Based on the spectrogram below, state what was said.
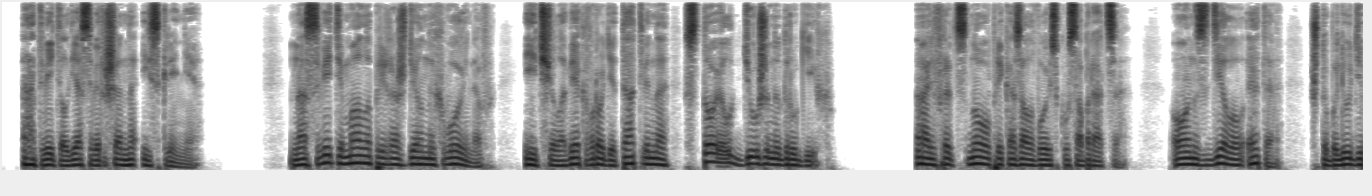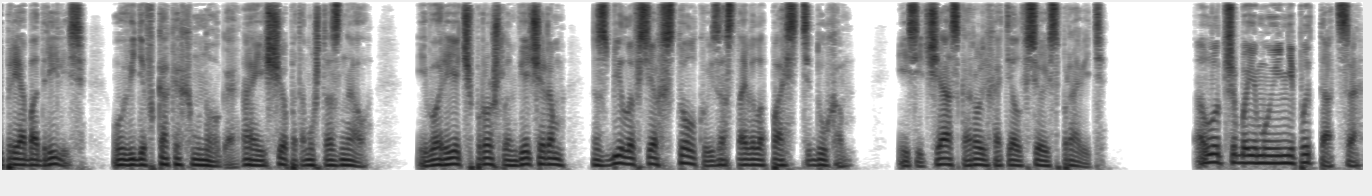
— ответил я совершенно искренне. «На свете мало прирожденных воинов, и человек вроде Татвина стоил дюжины других». Альфред снова приказал войску собраться. Он сделал это, чтобы люди приободрились, увидев, как их много, а еще потому что знал. Его речь прошлым вечером сбила всех с толку и заставила пасть духом. И сейчас король хотел все исправить. Лучше бы ему и не пытаться,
